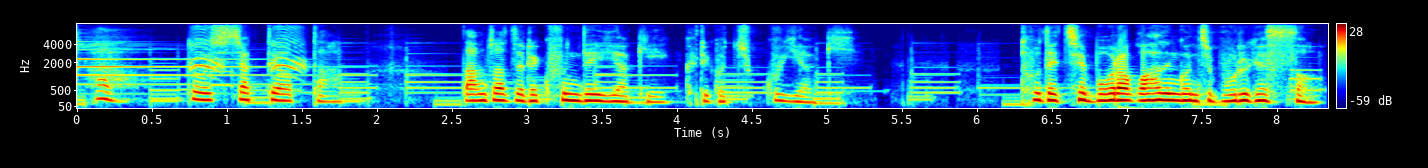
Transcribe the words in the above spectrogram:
하, 또 시작되었다 남자들의 군대 이야기 그리고 축구 이야기 도대체 뭐라고 하는 건지 모르겠어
